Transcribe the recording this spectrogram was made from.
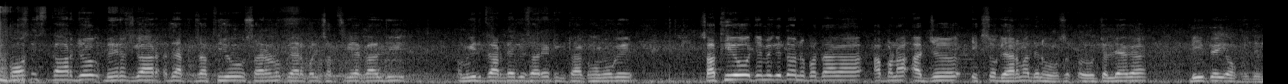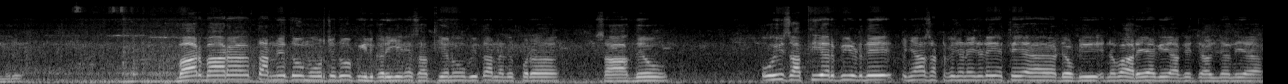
ਬਹੁਤ ਹੀ ਸਤਿਕਾਰਯੋਗ, ਬੇਰੁਜ਼ਗਾਰ ਅਧਿਆਪਕ ਸਾਥੀਓ, ਸਾਰਿਆਂ ਨੂੰ ਪਿਆਰ ਭਰੀ ਸਤਿ ਸ੍ਰੀ ਅਕਾਲ ਜੀ। ਉਮੀਦ ਕਰਦੇ ਹਾਂ ਕਿ ਸਾਰੇ ਠੀਕ ਠਾਕ ਹੋਵੋਗੇ। ਸਾਥੀਓ, ਜਿਵੇਂ ਕਿ ਤੁਹਾਨੂੰ ਪਤਾ ਹੈਗਾ, ਆਪਣਾ ਅੱਜ 111ਵਾਂ ਦਿਨ ਹੋ ਸ- ਹੋ ਚੱਲਿਆਗਾ ਡੀਪੀਆਈ ਆਫਿਸ ਦੇ ਮੂਹਰੇ। ਬਾਰ-ਬਾਰ ਧਰਨੇ ਤੋਂ ਮੋਰਚੇ ਤੋਂ ਅਪੀਲ ਕਰੀ ਜਾਂਦੇ ਸਾਥੀਆਂ ਨੂੰ ਵੀ ਧਰਨੇ ਦੇ ਉੱਪਰ ਸਾਥ ਦਿਓ। ਉਹੀ ਸਾਥੀ ਆ ਰਿਪੀਟ ਦੇ 50-60 ਜਣੇ ਜਿਹੜੇ ਇੱਥੇ ਡਿਊਟੀ ਨਿਭਾ ਰਹੇ ਹੈਗੇ, ਆ ਕੇ ਚੱਲ ਜਾਂਦੇ ਆ।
